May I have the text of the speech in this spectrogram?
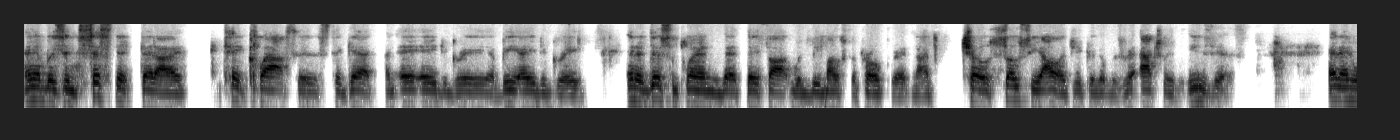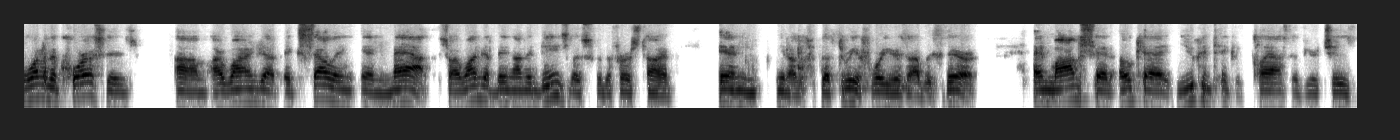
And it was insisted that I take classes to get an AA degree, a BA degree in a discipline that they thought would be most appropriate. And I chose sociology because it was actually the easiest. And in one of the courses, um, I wound up excelling in math. So I wound up being on the dean's list for the first time in you know the, the three or four years I was there. And mom said, "Okay, you can take a class of your choosing."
